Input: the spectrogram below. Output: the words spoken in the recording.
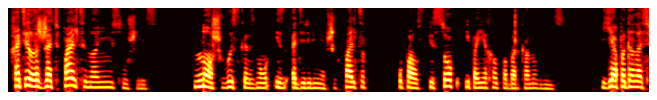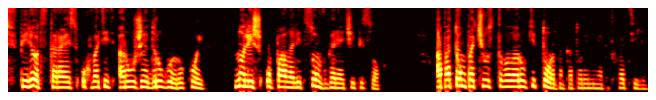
Хотела сжать пальцы, но они не слушались. Нож выскользнул из одеревеневших пальцев, упал в песок и поехал по баркану вниз. Я подалась вперед, стараясь ухватить оружие другой рукой, но лишь упала лицом в горячий песок. А потом почувствовала руки Торна, которые меня подхватили.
